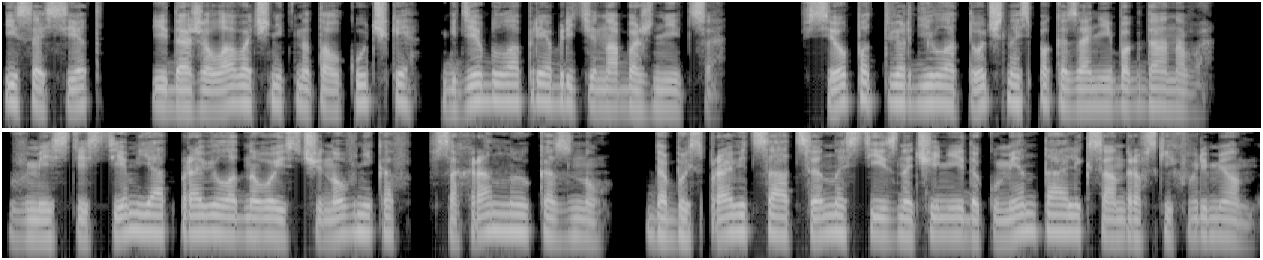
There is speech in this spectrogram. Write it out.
и сосед, и даже лавочник на толкучке, где была приобретена божница. Все подтвердило точность показаний Богданова. Вместе с тем я отправил одного из чиновников в сохранную казну, дабы справиться о ценности и значении документа Александровских времен.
